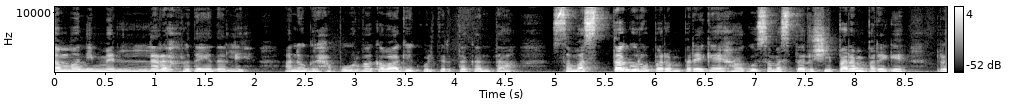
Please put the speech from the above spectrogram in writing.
ನಮ್ಮ ನಿಮ್ಮೆಲ್ಲರ ಹೃದಯದಲ್ಲಿ ಅನುಗ್ರಹಪೂರ್ವಕವಾಗಿ ಕುಳಿತಿರ್ತಕ್ಕಂಥ ಸಮಸ್ತ ಗುರು ಪರಂಪರೆಗೆ ಹಾಗೂ ಸಮಸ್ತ ಋಷಿ ಪರಂಪರೆಗೆ ಪ್ರ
